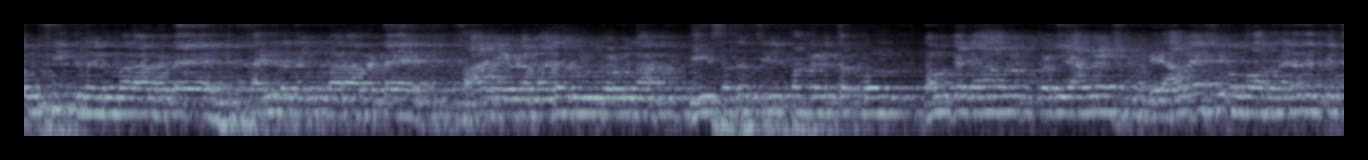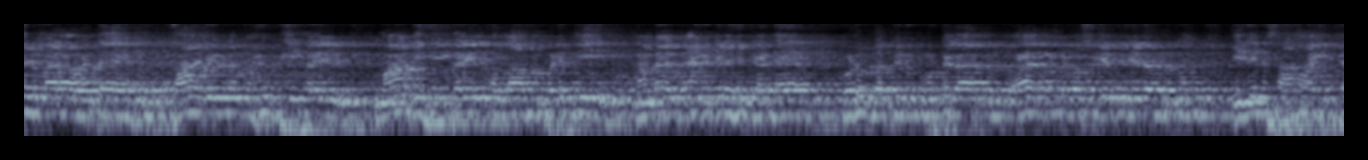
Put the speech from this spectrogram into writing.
തൗഫീക്ക് നൽകുമാറാവട്ടെ ഹരിത നൽകുമാറാവട്ടെ. സാരിയുടെ മതം ഉൾക്കൊള്ളുന്ന ഈ സദസ്സിൽ പങ്കെടുത്തപ്പോൾ നമുക്കെല്ലാവർക്കും വലിയ ആവേശമുണ്ട് ആവേശം അള്ളാഹു നിലനിർത്തി തരുമാറാവട്ടെ സാരിയുടെ മഹബീങ്ങളിൽ മാതിഹികളിൽ അള്ളാഹു പെടുത്തി നമ്മെ അനുഗ്രഹിക്കട്ടെ. കുടുംബത്തിനും കൂട്ടുകാർക്കും വസീയത്ത് ചെയ്തവർക്കും ഇതിന് സഹായിച്ച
